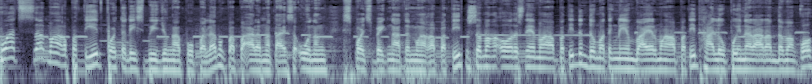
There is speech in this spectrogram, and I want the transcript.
What's up mga kapatid? For today's video nga po pala, magpapaalam na tayo sa unang sports break natin mga kapatid. Sa mga oras na yan mga kapatid, nung dumating na yung buyer mga kapatid, halo po yung nararamdaman ko.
